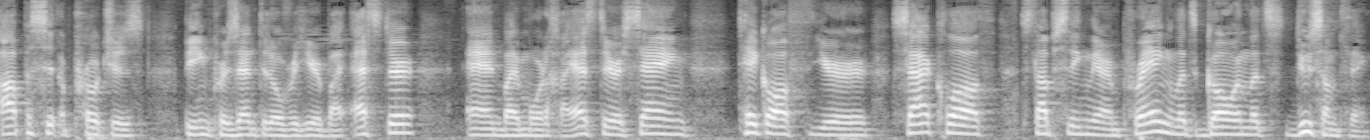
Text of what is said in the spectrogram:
opposite approaches being presented over here by Esther and by Mordechai. Esther is saying, take off your sackcloth, stop sitting there and praying, let's go and let's do something.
